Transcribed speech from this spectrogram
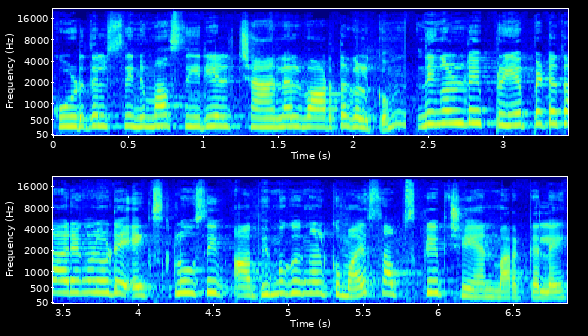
കൂടുതൽ സിനിമ സീരിയൽ ചാനൽ വാർത്തകൾക്കും നിങ്ങളുടെ പ്രിയപ്പെട്ട താരങ്ങളുടെ എക്സ്ക്ലൂസീവ് അഭിമുഖങ്ങൾക്കുമായി സബ്സ്ക്രൈബ് ചെയ്യാൻ മറക്കല്ലേ?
